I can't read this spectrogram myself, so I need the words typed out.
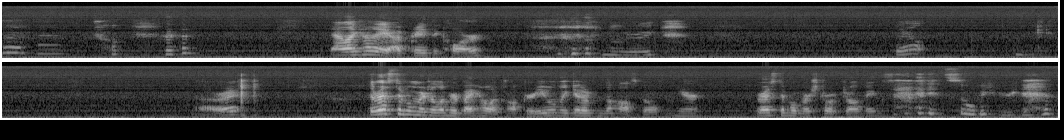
I like how they upgrade the car. no, really. Well, Alright. The rest of them are delivered by helicopter. You only get them from the hospital from here. The rest of them are stork droppings. it's so weird.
